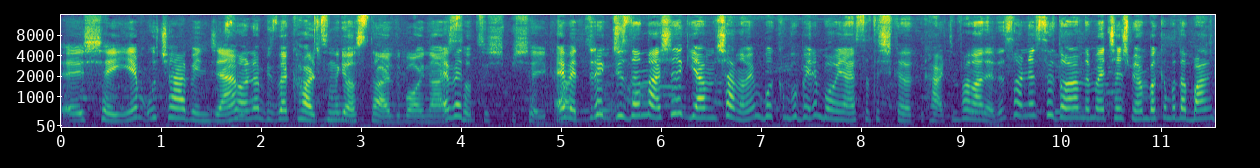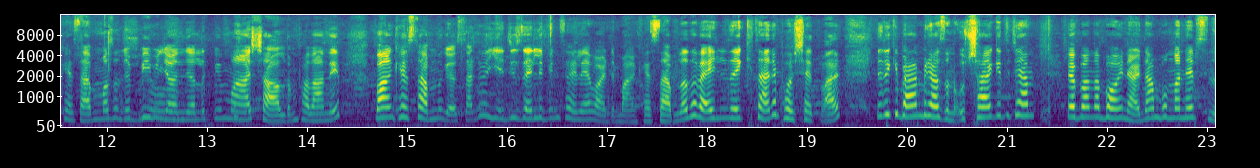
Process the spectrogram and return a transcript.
e, şeyim uçağa bineceğim. Sonra bize kartını gösterdi Boyner Evet. satış bir şey kartı. Evet direkt cüzdanını açtı dedi ki yanlış anlamayın bakın bu benim Boyner satış ka- kartım falan dedi. Sonra size dolandırmaya çalışmıyorum bakın bu da banka hesabım az önce 1 milyon liralık bir maaş aldım falan deyip banka hesabını gösterdi ve 750 bin TL vardı banka hesabımda da ve elinde iki tane poşet var. Dedi ki ben birazdan uçağa gideceğim ve bana Boyner'den bunların hepsini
